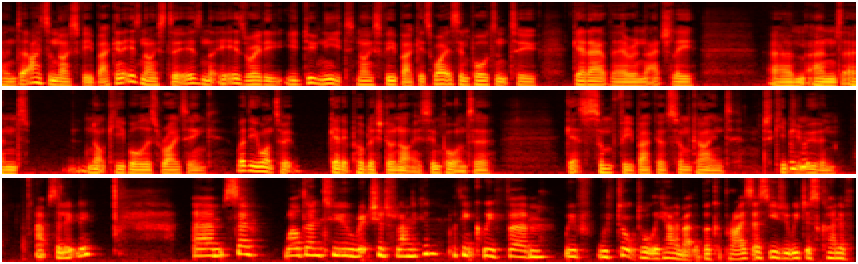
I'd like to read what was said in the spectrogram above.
and I had some nice feedback. And it is nice to. It is. It is really. You do need nice feedback. It's why it's important to get out there and actually, um, and and not keep all this writing. Whether you want to get it published or not, it's important to get some feedback of some kind to keep you moving. Absolutely. Um, so well done to Richard Flanagan. I think we've um, we've we've talked all we can about the Booker Prize. As usual, we just kind of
